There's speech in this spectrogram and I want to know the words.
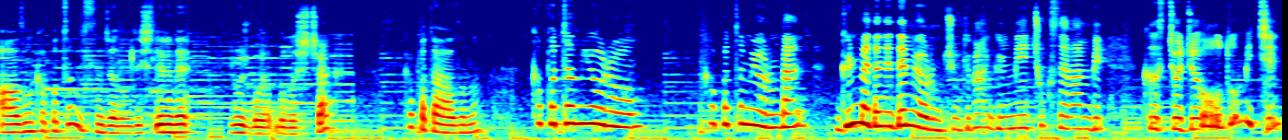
ağzını kapatır mısın canım? Dişlerine ruj bu- bulaşacak. Kapat ağzını. Kapatamıyorum. Kapatamıyorum. Ben gülmeden edemiyorum çünkü ben gülmeyi çok seven bir kız çocuğu olduğum için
